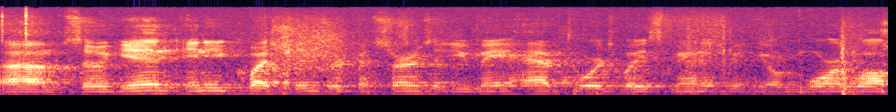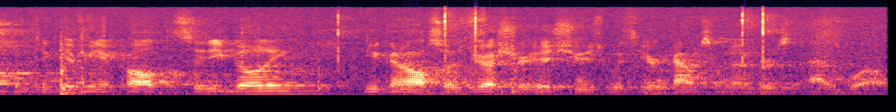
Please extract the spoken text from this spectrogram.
Um, So again, any questions or concerns that you may have towards waste management, you're more than welcome to give me a call at the city building. You can also address your issues with your council members as well.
